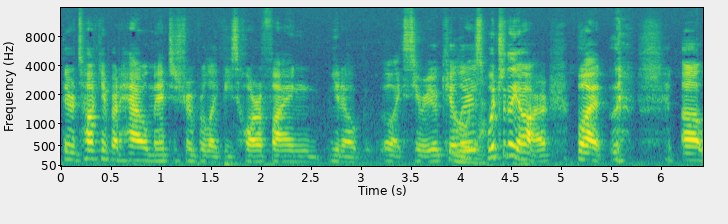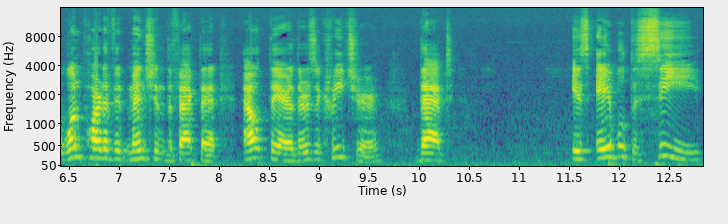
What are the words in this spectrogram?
they were talking about how mantis shrimp are like these horrifying, you know, like serial killers, yeah. which they are. But uh, one part of it mentioned the fact that out there, there's a creature that is able to see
